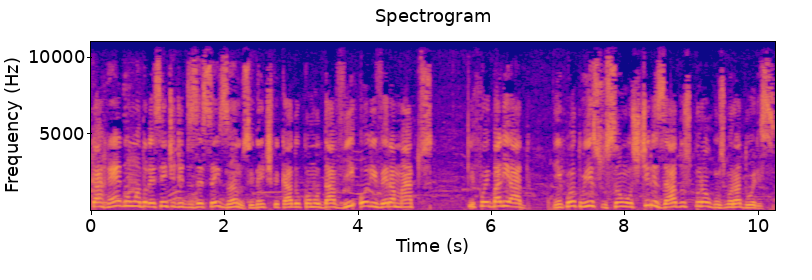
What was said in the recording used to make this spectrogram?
carregam um adolescente de 16 anos, identificado como Davi Oliveira Matos, que foi baleado. Enquanto isso, são hostilizados por alguns moradores.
